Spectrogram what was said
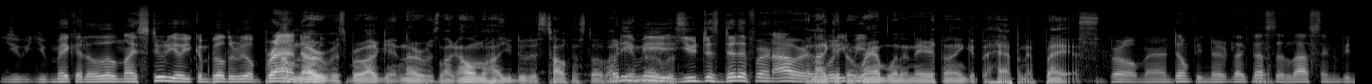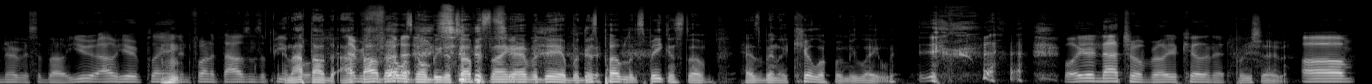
you you make it a little nice studio. You can build a real brand. I'm out of it. nervous, bro. I get nervous. Like I don't know how you do this talking stuff. I What do you mean? nervous. You just did it for an hour. and like, I get the mean? rambling and everything get to happening fast. Bro, man, don't be nervous. Like that's the last thing to be nervous about. You're out here playing in front of thousands of people. and I thought I thought that was gonna be the toughest thing I ever did, but this public speaking stuff has been a killer for me lately. well, you're natural, bro. You're killing it. Appreciate it. Um,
